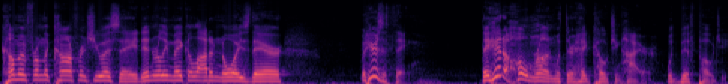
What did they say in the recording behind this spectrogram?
coming from the Conference USA didn't really make a lot of noise there. But here's the thing: they hit a home run with their head coaching hire with Biff Poggi.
